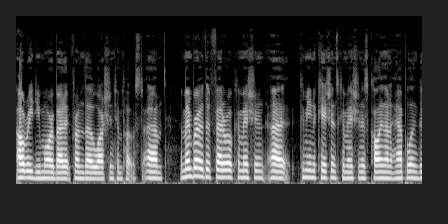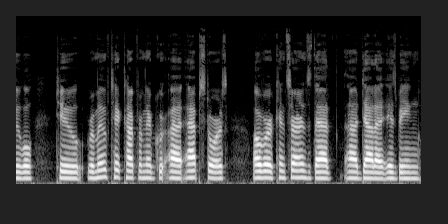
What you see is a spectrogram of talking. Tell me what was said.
I'll read you more about it from the Washington Post. Um, a member of the Federal Commission, uh, Communications Commission, is calling on Apple and Google to remove TikTok from their uh, app stores over concerns that uh, data is being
